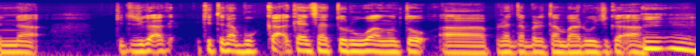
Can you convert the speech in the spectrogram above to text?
nak kita juga kita nak bukakan satu ruang untuk uh, pendatang-pendatang baru juga ah. Mm-mm.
